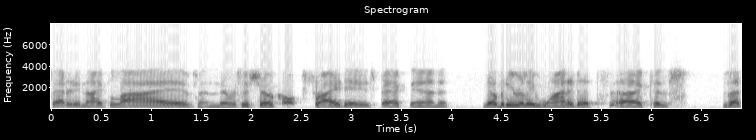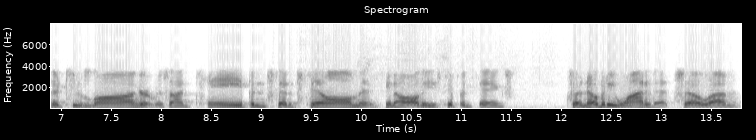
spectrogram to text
Saturday Night Live, and there was a show called Fridays back then. And nobody really wanted it because uh, it was either too long or it was on tape instead of film. And, you know, all these different things. So nobody wanted it. So um,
